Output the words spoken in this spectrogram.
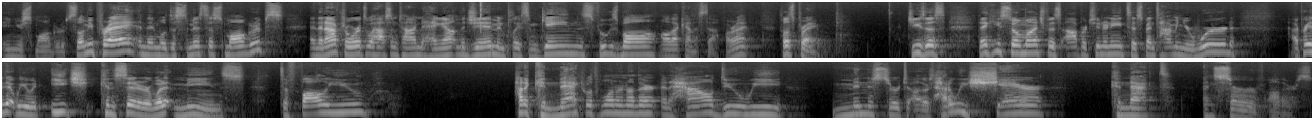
in your small groups. So let me pray, and then we'll dismiss the small groups. And then afterwards, we'll have some time to hang out in the gym and play some games, foosball, all that kind of stuff. All right? So let's pray. Jesus, thank you so much for this opportunity to spend time in your word. I pray that we would each consider what it means to follow you, how to connect with one another, and how do we minister to others? How do we share, connect, and serve others?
